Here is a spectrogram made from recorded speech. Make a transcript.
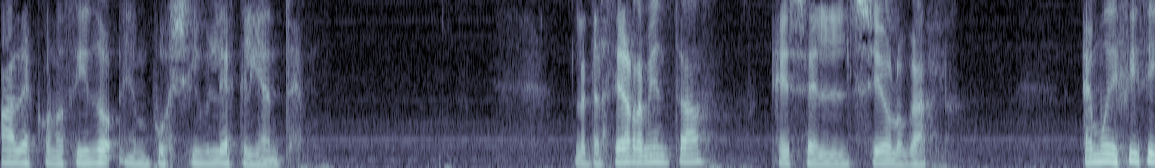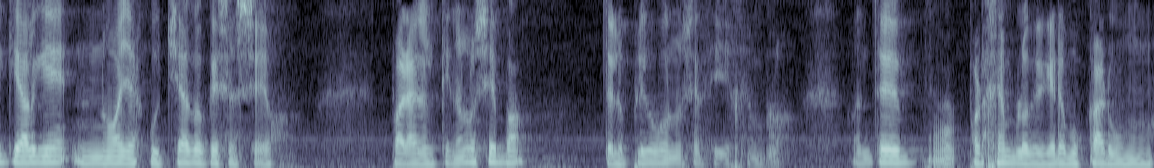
a desconocidos en posibles clientes. La tercera herramienta es el SEO local. Es muy difícil que alguien no haya escuchado qué es el SEO. Para el que no lo sepa, te lo explico con un sencillo ejemplo. Por ejemplo, que quieres buscar un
